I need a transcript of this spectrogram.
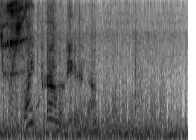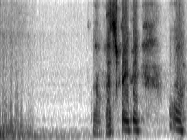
Slight problem here, though. Oh, that's creepy. Oh.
